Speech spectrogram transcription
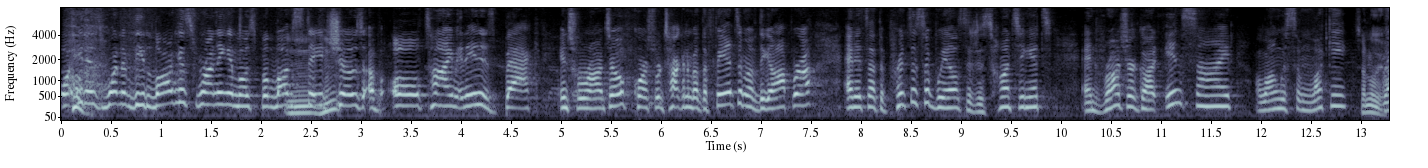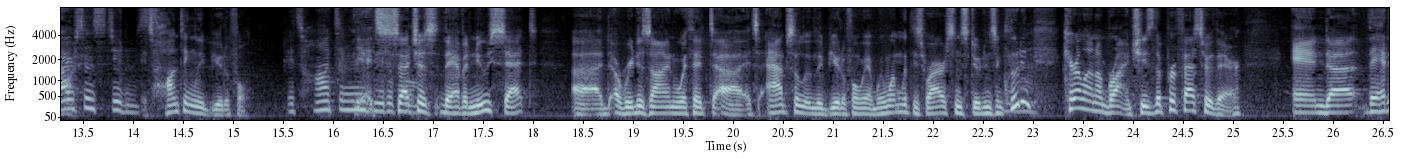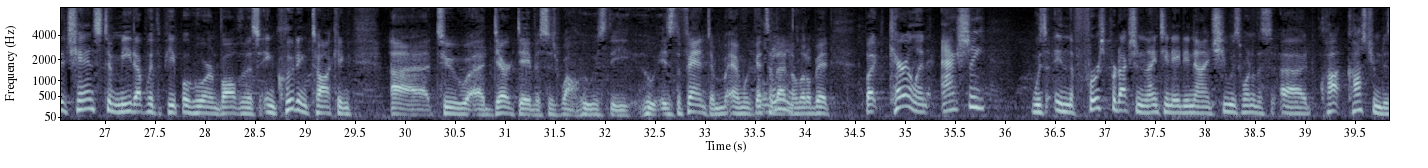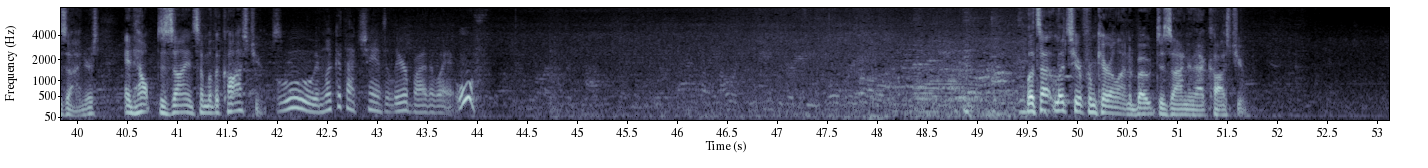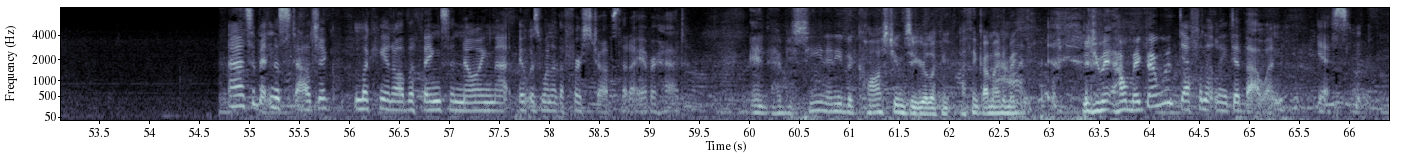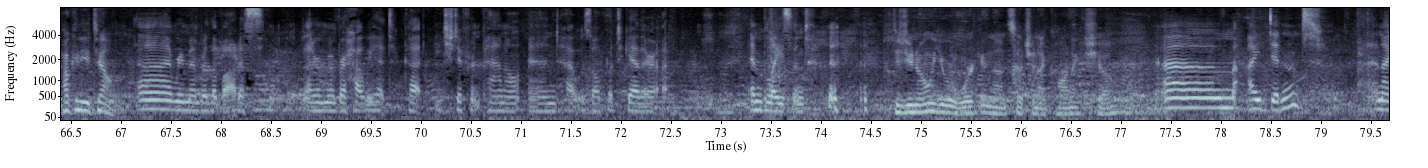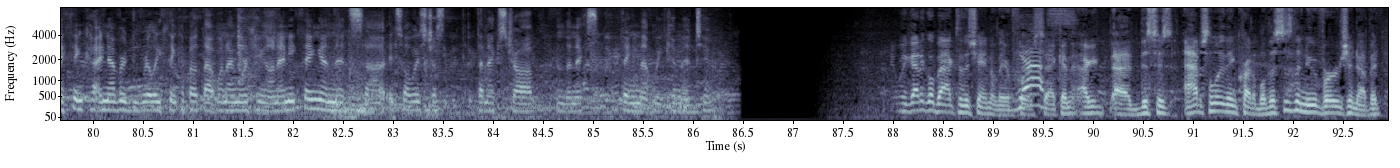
Well, it is one of the longest running and most beloved Mm-hmm. stage shows of all time, and it is back in Toronto. Of course, we're talking about the Phantom of the Opera, and it's at the Princess of Wales that is haunting it. And Roger got inside along with some lucky Ryerson haunt- students. It's hauntingly beautiful. It's hauntingly beautiful. It's beautiful. such as they have a new set, uh, a redesign with it. Uh, it's absolutely beautiful. We, we went with these Ryerson students, including Caroline O'Brien. She's the professor there. And uh, they had a chance to meet up with the people who are involved in this, including talking uh, to uh, Derek Davis as well, who is the who is the Phantom, and we'll get to that in a little bit. But Carolyn actually was in the first production in 1989. She was one of the uh, co- costume designers and helped design some of the costumes. Ooh, and look at that chandelier, by the way. Ooh. Let's uh, let's hear from Caroline about designing that costume. Uh, it's a bit nostalgic looking at all the things and knowing that it was one of the first jobs that I ever had. And have you seen any of the costumes that you're looking? I think I might have made. Did you make, help make that one? Definitely did that one, yes. How can you tell? Uh, I remember the bodice. I remember how we had to cut each different panel and how it was all put together, uh, emblazoned. Did you know you were working on such an iconic show? um, I didn't, and I think I never really think about that when I'm working on anything, and it's uh, it's always just the next job and the next thing that we commit to. We got to go back to the chandelier for Yes. a second. I, uh, this is absolutely incredible. This is the new version of it.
